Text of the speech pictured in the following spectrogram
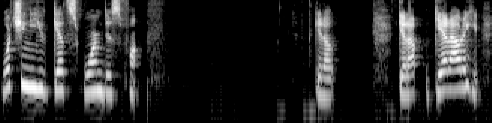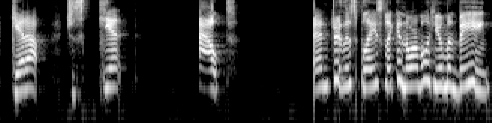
Watching you get swarmed is fun. Get out. Get out. Get out of here. Get out. Just get out. Enter this place like a normal human being.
